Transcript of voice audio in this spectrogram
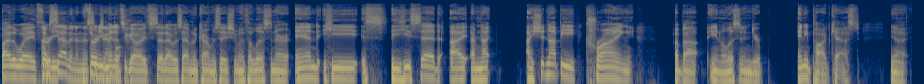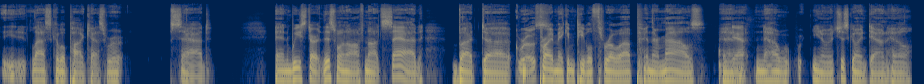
By the way, 30, seven in this 30 example. minutes ago, I said I was having a conversation with a listener, and he he said I I'm not I should not be crying about you know listening to your any podcast. You know, last couple of podcasts were sad, and we start this one off not sad, but uh, Gross. probably making people throw up in their mouths. And Yeah. now you know it's just going downhill.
